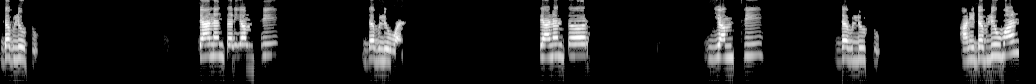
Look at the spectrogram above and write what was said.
डब्ल्यू टू त्यानंतर एम थ्री डब्ल्यू वन त्यानंतर एम थ्री डब्ल्यू टू आणि डब्ल्यू वन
